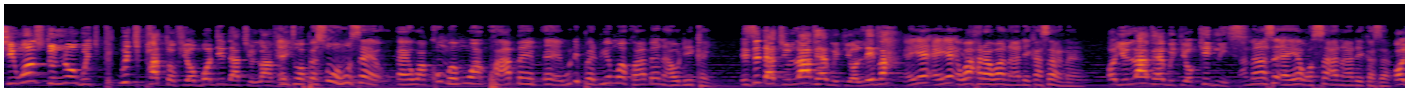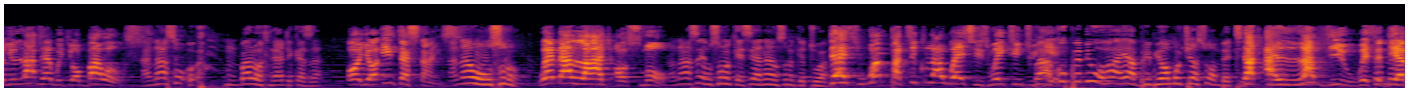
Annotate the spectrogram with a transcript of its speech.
enti na ka kyerɛ ɔbaa bi sɛ medɔ wo a she wants to know which which part of your body that you love her. enti ɔpɛ sɛ ɔhu sɛ ɛ, wakoma mu akɔ abɛn eh, ɛ, wo nipadua mu akɔ abɛn na wode kan. Is it that you love her with your liver? Ɛyɛ ɛyɛ waharawa na ade kasa anaa? Or you love her with your kidneys? Anaasɛ ɛyɛ wɔsa na ade kasa? Or you love her with your bowels? Anaasɛ balɔt na ade kasa? Or your intestines, whether large or small? anaasɛ nsono kɛse anaa nsono ketewa? There's one particular word she's waiting to hear. Baako pɛ bi wɔ hɔ a ɛyɛ abere bi a ɔmotwa so ɔmbɛte. That I love you with a dear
